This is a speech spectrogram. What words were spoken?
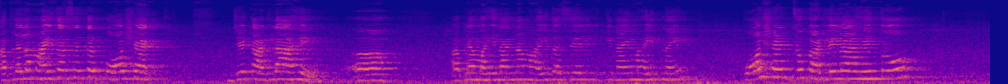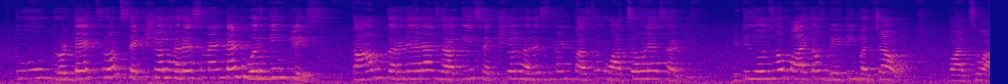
आपल्याला माहीत असेल तर पॉश ॲक्ट जे काढला आहे आपल्या महिलांना माहीत असेल की नाही माहीत नाही. पॉश ॲक्ट जो काढलेला आहे तो to protect from sexual harassment at working place काम करणाऱ्या जागी सेक्शुअल हरेसमेंटपासून वाचवण्यासाठी. It is also part of Beti Bachao वाचवा.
